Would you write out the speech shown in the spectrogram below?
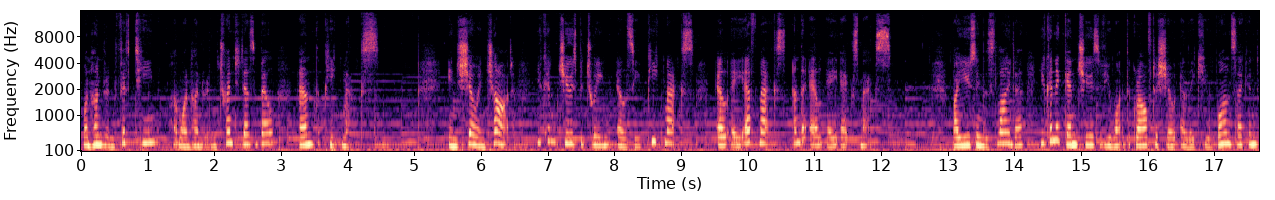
115, 120 decibel, and the peak max. In Show and Chart, you can choose between LC Peak Max, LAF Max, and the LAX Max. By using the slider, you can again choose if you want the graph to show LAeq 1 second,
